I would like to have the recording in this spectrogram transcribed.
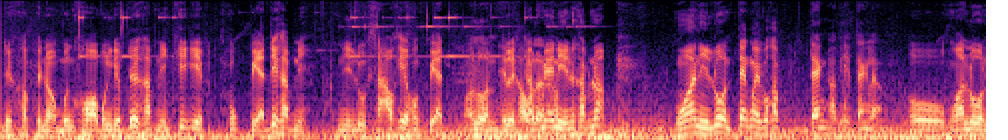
เด้อครับพี่น้องเบิ่งคอเบิ่งเล็บเด้อครับนี่เคเอฟหกแปดเด้อครับนี่นี่ลูกสาวเคหกแปดหัวโลนเห็ดเกิดเขากับเลยแม่ครับนี่นะครับเนาะหัวนี่โล้นแต่งไว้บ่ครับแต่งครับพี่แต่งแล้วโอ้หัวโลน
